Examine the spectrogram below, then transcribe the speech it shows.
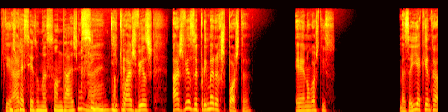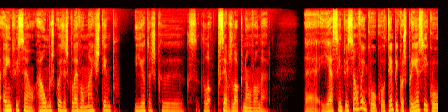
Que é uma espécie de uma sondagem, Sim, não é? e okay. tu às vezes às vezes a primeira resposta é não gosto disso. Mas aí é que entra a intuição. Há umas coisas que levam mais tempo e outras que, que, que percebes logo que não vão dar. Uh, e essa intuição vem com, com, o tempo e com a experiência e com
